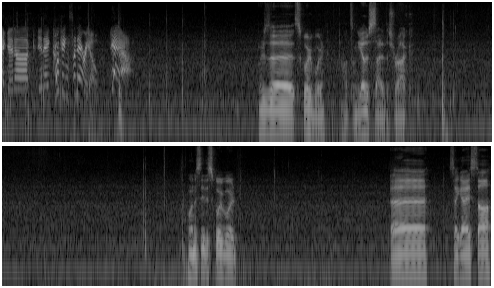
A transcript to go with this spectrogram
egg in a in a cooking scenario. Yeah. Where's the scoreboard? Oh, it's on the other side of this rock. I want to see the scoreboard. Uh, is that guy still?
